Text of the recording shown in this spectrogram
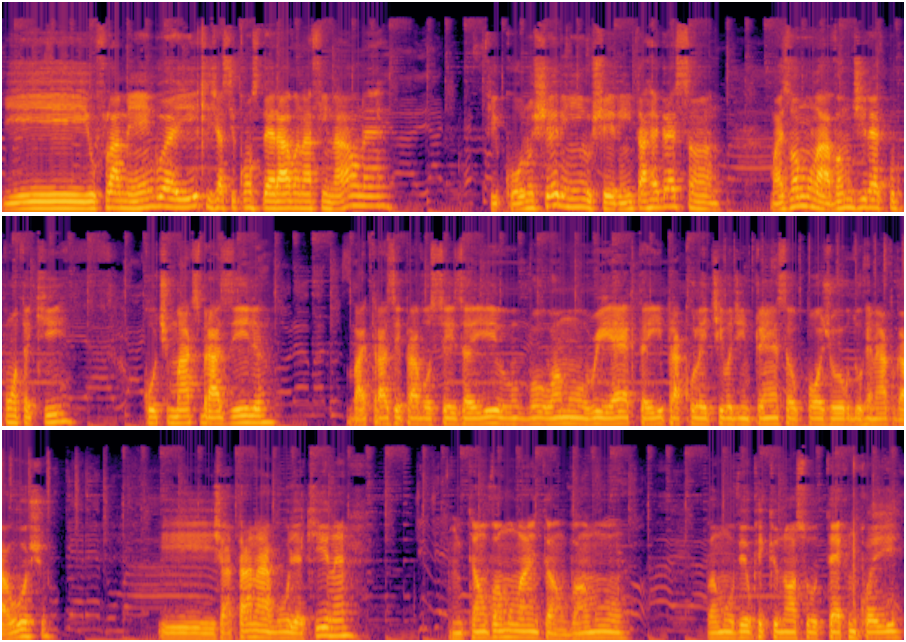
E o Flamengo aí, que já se considerava na final, né? Ficou no cheirinho, o cheirinho tá regressando. Mas vamos lá, vamos direto pro ponto aqui. Coach Max Brasília vai trazer para vocês aí, vamos react aí para a coletiva de imprensa, o pós-jogo do Renato Gaúcho. E já tá na agulha aqui, né? Então vamos lá então, vamos, vamos ver o que, que o nosso técnico aí,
